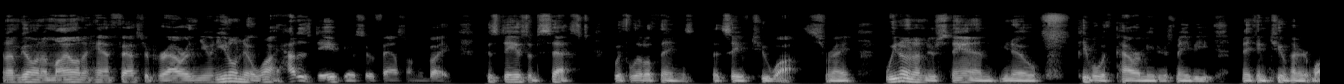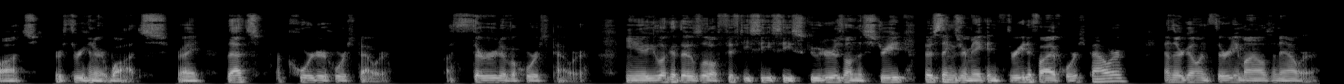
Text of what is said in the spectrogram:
and I'm going a mile and a half faster per hour than you. And you don't know why. How does Dave go so fast on the bike? Because Dave's obsessed with little things that save two watts, right? We don't understand, you know, people with power meters maybe making 200 watts or 300 watts, right? That's a quarter horsepower, a third of a horsepower. You know, you look at those little 50cc scooters on the street, those things are making three to five horsepower and they're going 30 miles an hour.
